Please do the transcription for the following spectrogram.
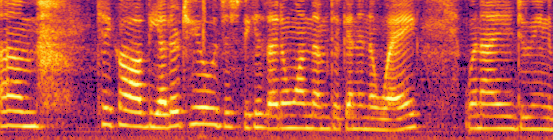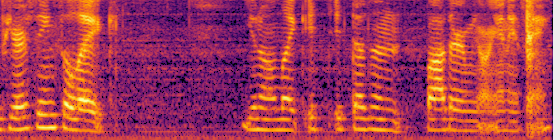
um take off the other two just because I don't want them to get in the way when I doing the piercing so like you know like it, it doesn't bother me or anything.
